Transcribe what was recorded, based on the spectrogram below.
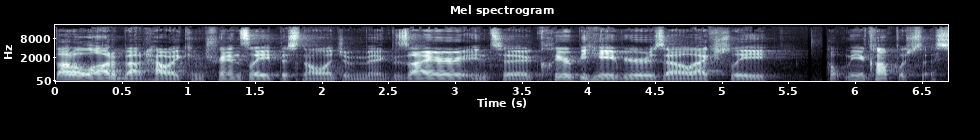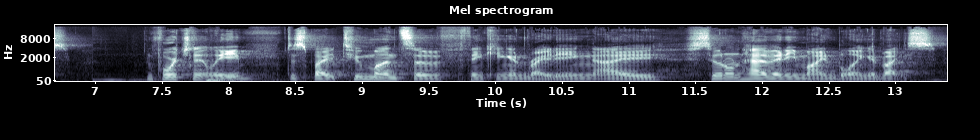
Thought a lot about how I can translate this knowledge of mimetic desire into clear behaviors that'll actually help me accomplish this. Unfortunately, despite two months of thinking and writing, I still don't have any mind blowing advice.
